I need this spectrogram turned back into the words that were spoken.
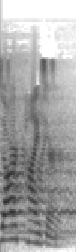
Czar Kaiser.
